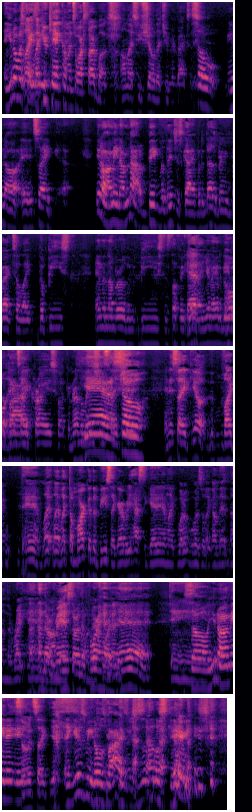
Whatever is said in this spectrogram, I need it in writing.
And you know what's like, crazy? like you can't come into our Starbucks unless you show that you've been vaccinated. So you know, it's like, you know, I mean, I'm not a big religious guy, but it does bring me back to like the beast and the number of the beast and stuff like that. Yeah. Like you're not gonna be the able whole to buy. antichrist fucking Revelation. Yeah, so shit. And it's like, yo, like, damn, like, like, like the mark of the beast. Like everybody has to get in. Like, what was it? Like on the on the right hand, on the or wrist or the on their forehead, yeah. Damn. So you know, I mean, it, it, so it's like, yeah, it gives me those vibes, which is a little scary.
